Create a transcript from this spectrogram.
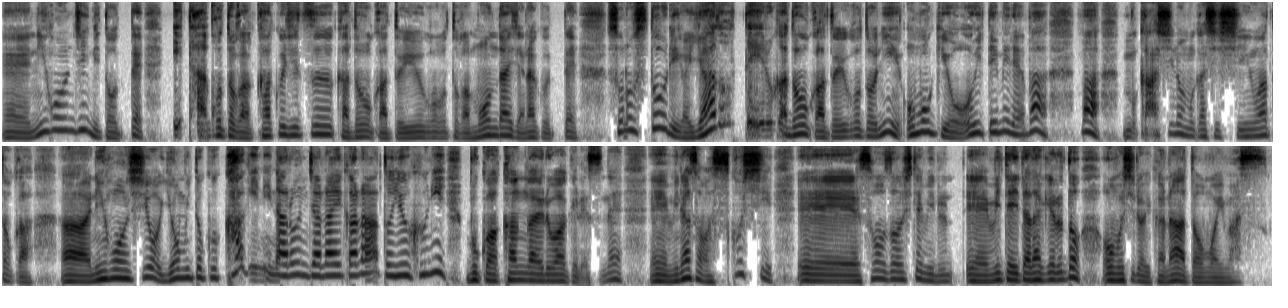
えー、日本人にとっていたことが確実かどうかということが問題じゃなくって、そのストーリーが宿っているかどうかということに重きを置いてみれば、まあ昔の昔神話とかあ日本史を読み解く鍵になるんじゃないかなというふうに僕は考えるわけですね。えー、皆様少し、えー、想像してみる、えー、見ていただけると面白いかなと思います。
